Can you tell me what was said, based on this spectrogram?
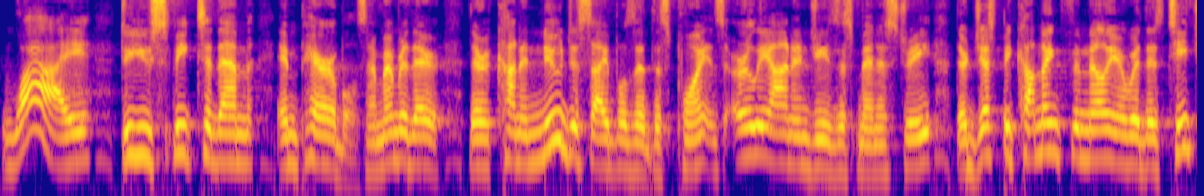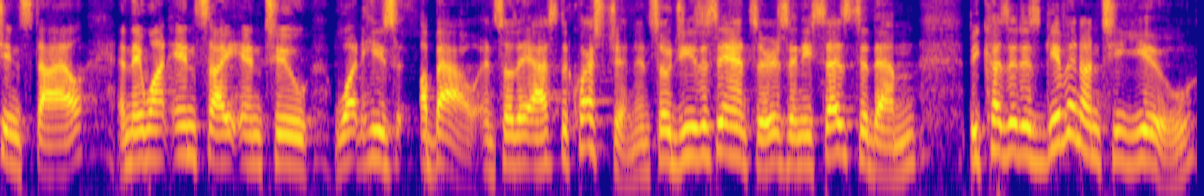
Why do you speak to them in parables? Now remember, they're, they're kind of new disciples at this point. It's early on in Jesus' ministry. They're just becoming familiar with his teaching style and they want insight into what he's about. And so they ask the question. And so Jesus answers and he says to them, Because it is given unto you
